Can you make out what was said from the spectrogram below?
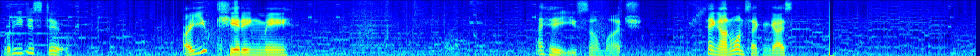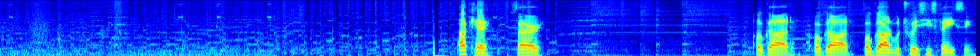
What did he just do? Are you kidding me? I hate you so much. Hang on one second, guys. Okay, sorry. Oh god, oh god, oh god, which way is he facing?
